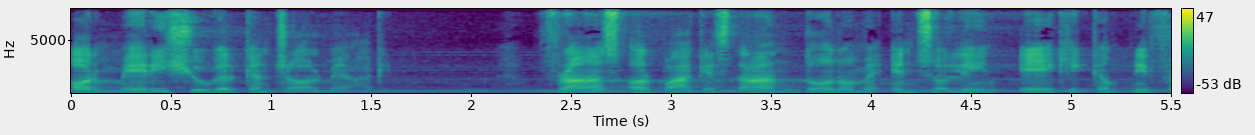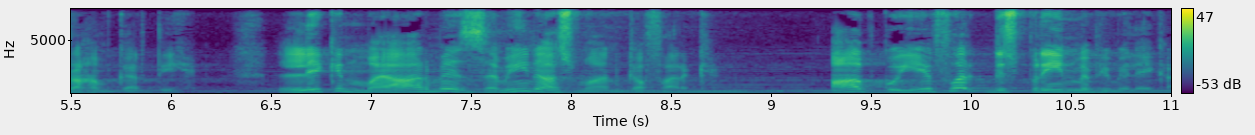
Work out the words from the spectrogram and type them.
और मेरी शुगर कंट्रोल में आ गई। फ्रांस और पाकिस्तान दोनों में इंसुलिन एक ही कंपनी फ्राहम करती है, लेकिन मैार में ज़मीन आसमान का फ़र्क है। आपको ये फ़र्क डिस्प्रीन में भी मिलेगा।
